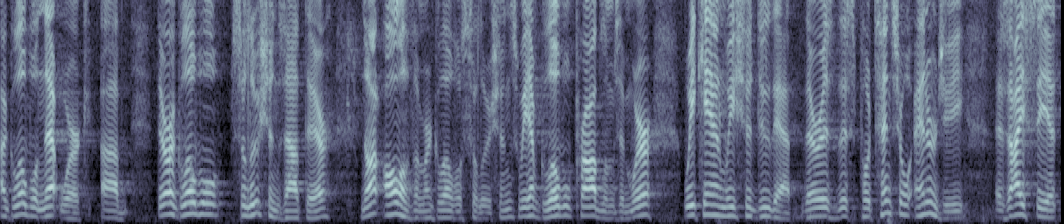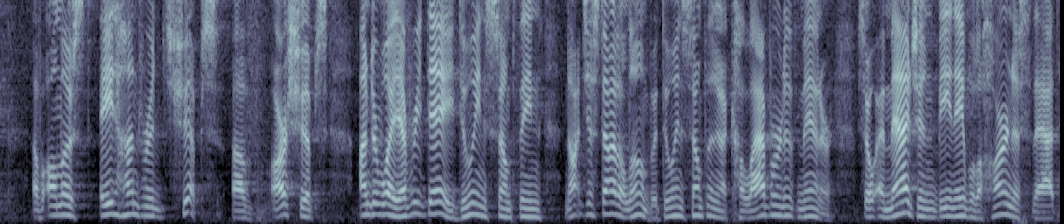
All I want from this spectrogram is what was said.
a global network. Uh, there are global solutions out there. Not all of them are global solutions. We have global problems, and where we can, we should do that. There is this potential energy, as I see it, of almost 800 ships, of our ships underway every day doing something not just out alone, but doing something in a collaborative manner. So imagine being able to harness that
